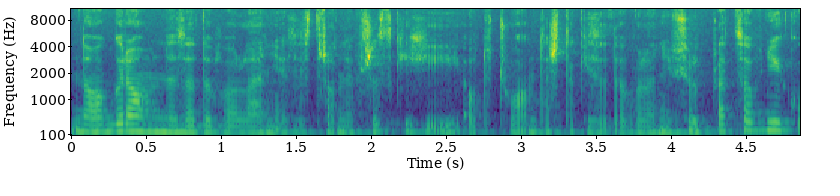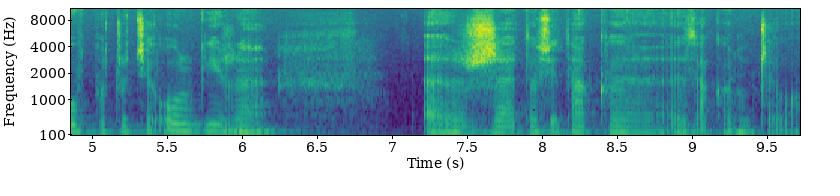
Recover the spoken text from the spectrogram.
no, ogromne zadowolenie ze strony wszystkich i odczułam też takie zadowolenie wśród pracowników, poczucie ulgi, że, y, że to się tak y, zakończyło.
